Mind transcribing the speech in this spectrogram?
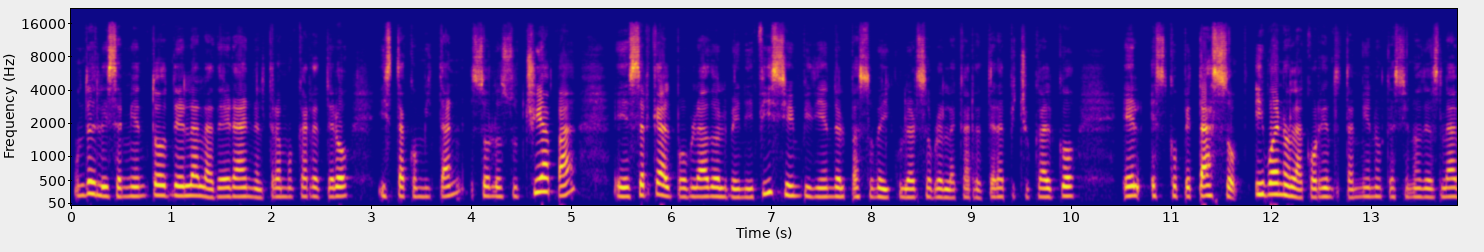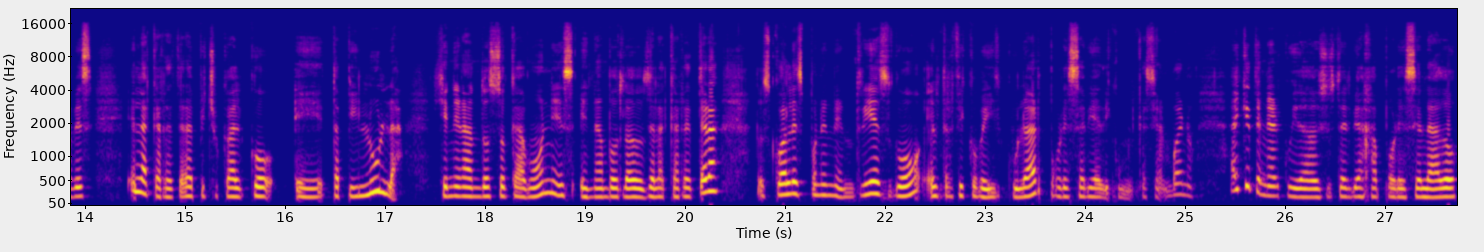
un deslizamiento de la ladera en el tramo carretero Iztacomitán, solo Suchiapa, eh, cerca del poblado El Beneficio, impidiendo el paso vehicular sobre la carretera Pichucalco, el escopetazo. Y bueno, la corriente también ocasionó deslaves en la carretera Pichucalco eh, Tapilula, generando socavones en ambos lados de la carretera, los cuales ponen en riesgo el tráfico vehicular por esa vía de comunicación. Bueno, hay que tener cuidado si usted viaja por ese lado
